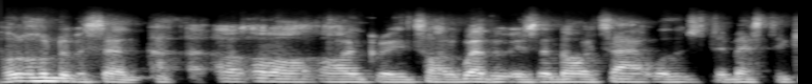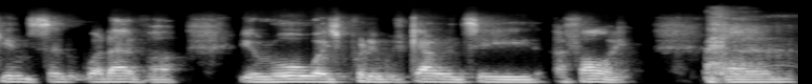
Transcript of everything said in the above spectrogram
hundred percent. I, agree entirely. Whether it's a night out, whether it's domestic incident, whatever, you're always pretty much guaranteed a fight. Um,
